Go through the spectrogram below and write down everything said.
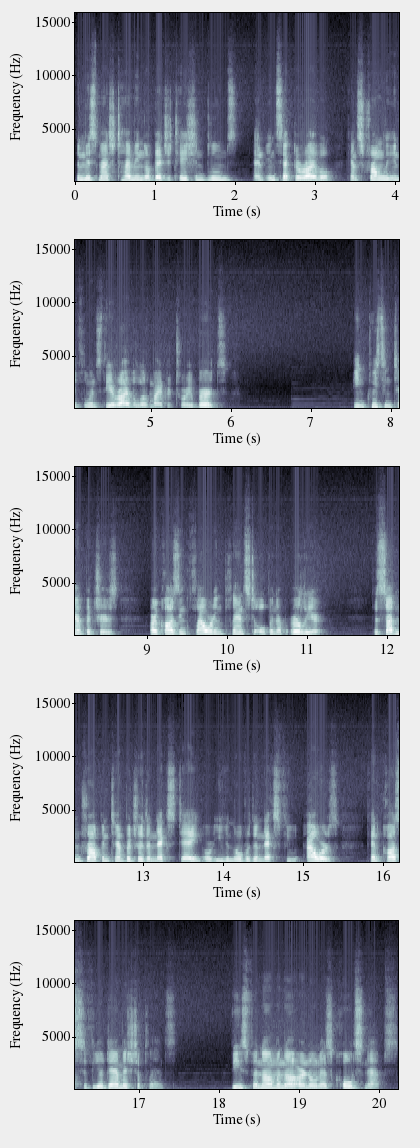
The mismatched timing of vegetation blooms and insect arrival can strongly influence the arrival of migratory birds. Increasing temperatures are causing flowering plants to open up earlier. The sudden drop in temperature the next day or even over the next few hours can cause severe damage to plants. These phenomena are known as cold snaps.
